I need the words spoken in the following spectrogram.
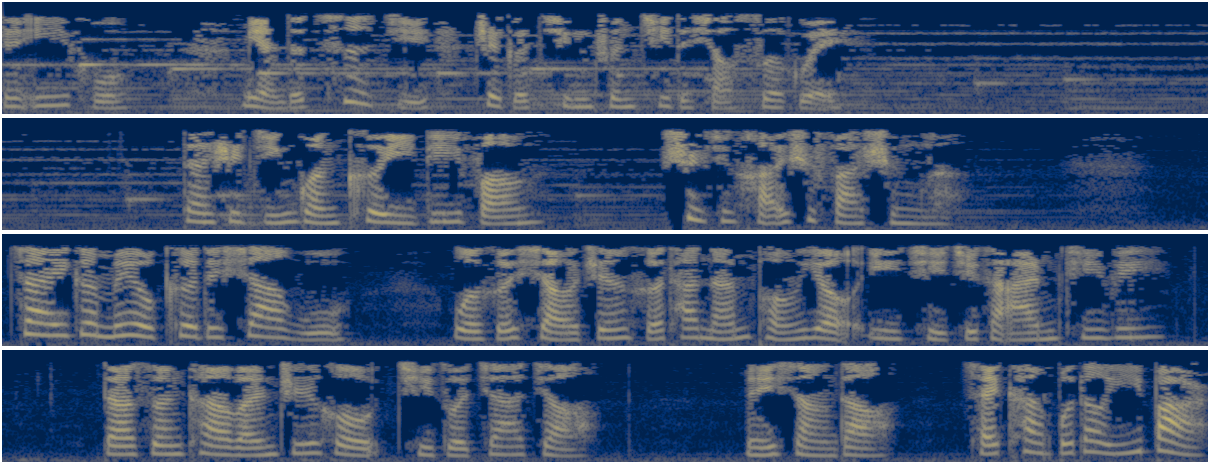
身衣服，免得刺激这个青春期的小色鬼。但是，尽管刻意提防，事情还是发生了。在一个没有课的下午，我和小珍和她男朋友一起去看 MTV，打算看完之后去做家教。没想到，才看不到一半，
